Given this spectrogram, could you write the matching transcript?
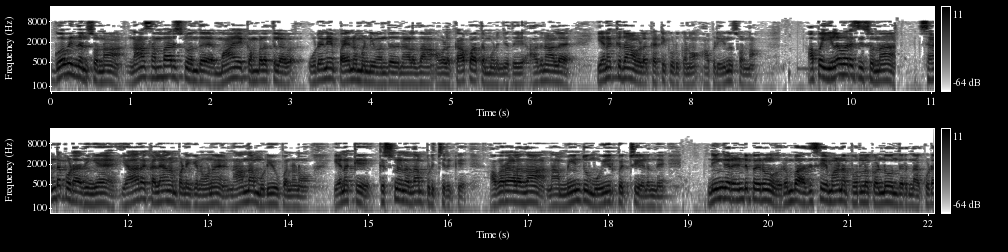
கோவிந்தன் சொன்னா நான் சம்பாரிச்சிட்டு வந்த மாய கம்பளத்துல உடனே பயணம் பண்ணி வந்ததுனால தான் அவளை காப்பாற்ற முடிஞ்சது. அதனால எனக்கு தான் அவளை கட்டி கொடுக்கணும் அப்படின்னு சொன்னான். அப்ப இளவரசி சொன்னா சண்டை போடாதீங்க. யாரை கல்யாணம் பண்ணிக்கணும்னு நான் தான் முடிவு பண்ணணும். எனக்கு கிருஷ்ணனை தான் பிடிச்சிருக்கு. அவரால் தான் நான் மீண்டும் உயிர் பெற்று எழுந்தேன். நீங்க ரெண்டு பேரும் ரொம்ப அதிசயமான பொருளை கொண்டு வந்திருந்தா கூட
